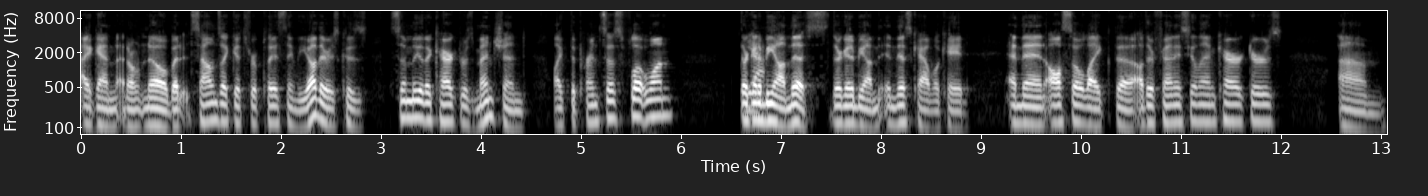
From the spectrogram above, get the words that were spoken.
Again, I don't know, but it sounds like it's replacing the others because some of the other characters mentioned, like the Princess Float one, they're going to be on this. They're going to be on in this cavalcade, and then also like the other Fantasyland characters. Um,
